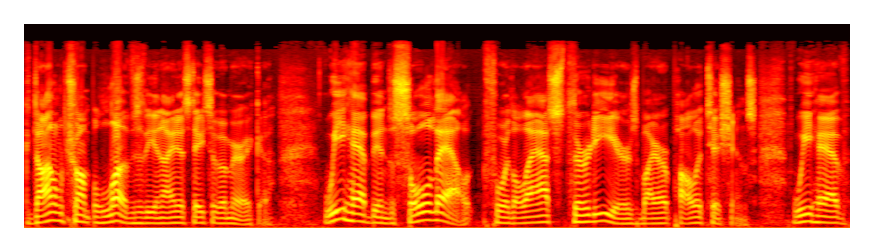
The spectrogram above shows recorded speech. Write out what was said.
Donald Trump loves the United States of America. We have been sold out for the last 30 years by our politicians. We have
